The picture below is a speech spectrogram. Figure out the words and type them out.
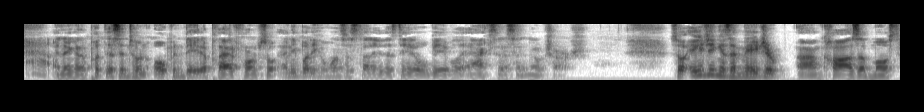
Wow. And they're going to put this into an open data platform so anybody who wants to study this data will be able to access it at no charge. So, aging is a major um, cause of most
